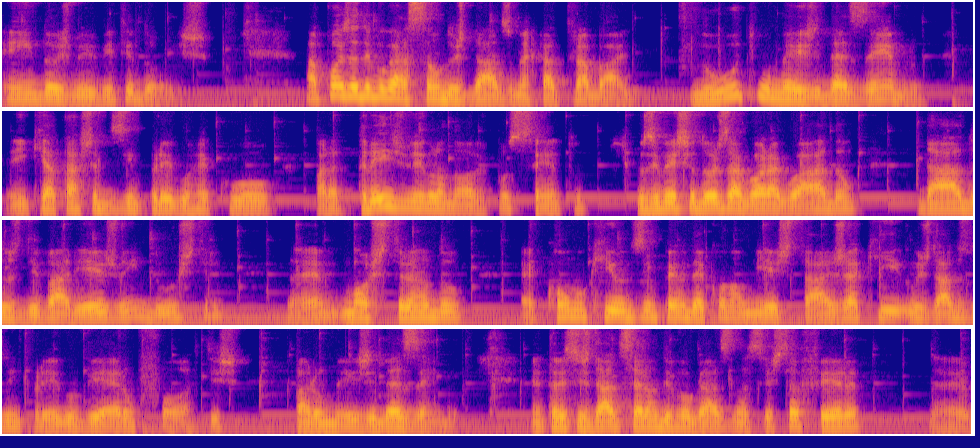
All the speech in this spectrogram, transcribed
em 2022. Após a divulgação dos dados do mercado de trabalho, no último mês de dezembro, em que a taxa de desemprego recuou para 3,9%, os investidores agora aguardam dados de varejo e indústria, né, mostrando é, como que o desempenho da economia está, já que os dados do emprego vieram fortes para o mês de dezembro. Então, esses dados serão divulgados na sexta-feira, né,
